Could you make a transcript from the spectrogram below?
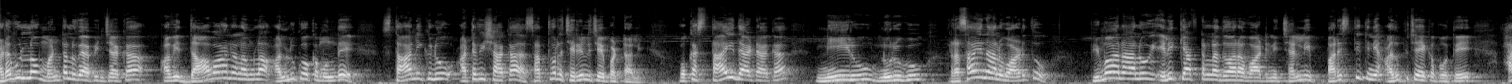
అడవుల్లో మంటలు వ్యాపించాక అవి దావానలంలా అల్లుకోకముందే స్థానికులు అటవీ శాఖ సత్వర చర్యలు చేపట్టాలి. ఒక స్థాయి దాటాక నీరు నురుగు రసాయనాలు వాడుతూ విమానాలు హెలికాప్టర్ల ద్వారా వాటిని చల్లి పరిస్థితిని అదుపు చేయకపోతే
